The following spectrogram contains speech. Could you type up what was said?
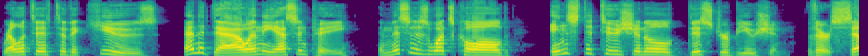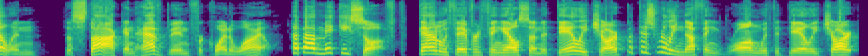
relative to the Qs and the Dow and the S&P, and this is what's called institutional distribution. They're selling the stock and have been for quite a while. How about Mickey Soft? Down with everything else on the daily chart, but there's really nothing wrong with the daily chart.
